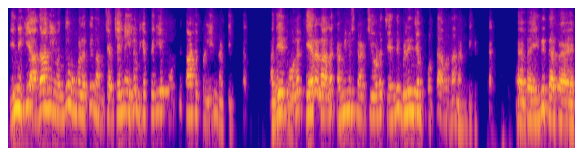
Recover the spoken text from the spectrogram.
இன்னைக்கு அதானி வந்து உங்களுக்கு நம்ம செ- சென்னையில மிகப்பெரிய போட்டு காட்டுப்பள்ளின்னு நடத்திக்கிட்டார். அதே போல கேரளால கம்யூனிஸ்ட் கட்சியோட சேர்ந்து விழிஞ்சம் போட்டு அவர் தான் நடத்திக்கிட்டு இருக்கார் இது த-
